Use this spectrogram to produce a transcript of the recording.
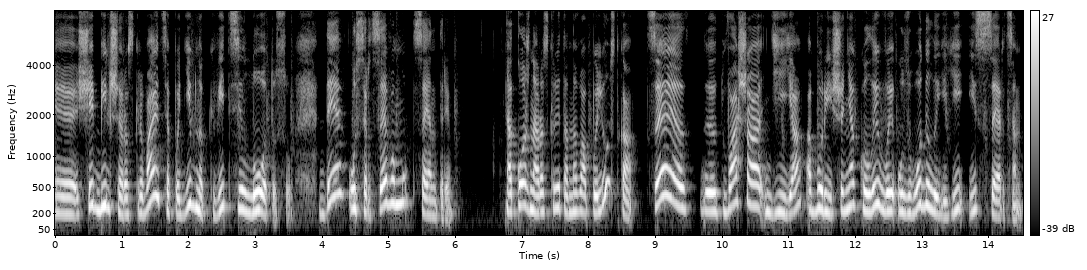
е, ще більше розкривається подібно квітці лотосу, де у серцевому центрі. А кожна розкрита нова пелюстка це е, ваша дія або рішення, коли ви узгодили її із серцем.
